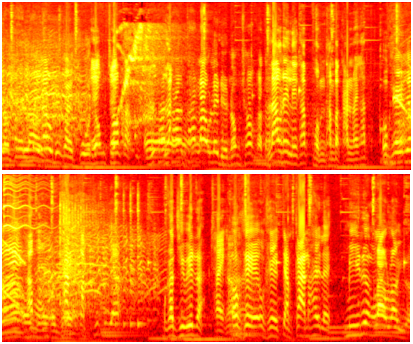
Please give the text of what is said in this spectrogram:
เราแค่เล่า ไม่เล่าดีกว่ากลัวน้องช็อกอะเอ๊ะถ้าถ้าถ้าเล่าเลยเดี๋ยวน้องช็อกอะเล่าได้เลยครับ ผมทำประกันไว้ครับ โอเคใช่ไหมครับผม ทางกับพิทยา ประกันชีวิตอะใช่ครับ โอเคโอเค จัดการให้เลย มีเรื่องเล่าเล่าอยู่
